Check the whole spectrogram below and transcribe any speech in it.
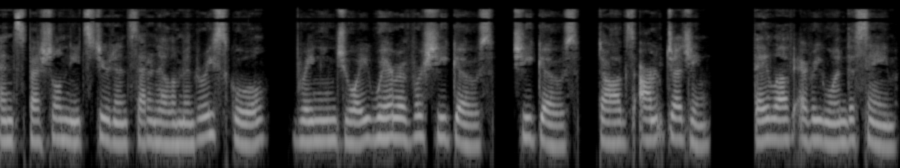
and special needs students at an elementary school, bringing joy wherever she goes. She goes, dogs aren't judging, they love everyone the same.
